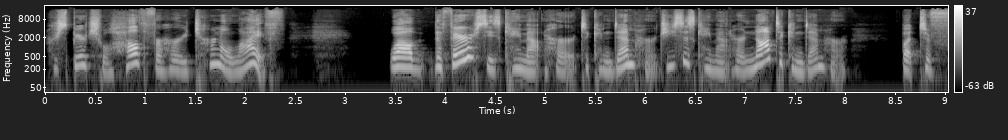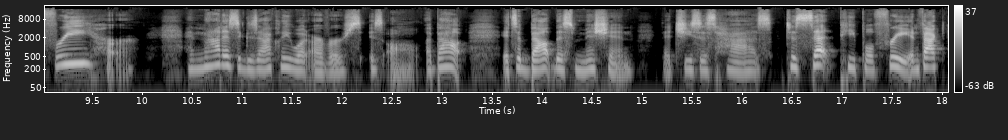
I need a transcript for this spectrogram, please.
her spiritual health, for her eternal life. While the Pharisees came at her to condemn her, Jesus came at her not to condemn her, but to free her. And that is exactly what our verse is all about. It's about this mission that Jesus has to set people free. In fact,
